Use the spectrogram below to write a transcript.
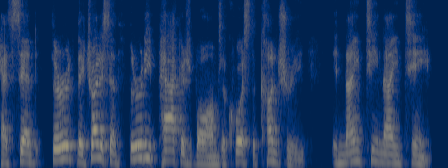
had sent third, they tried to send 30 package bombs across the country in 1919.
